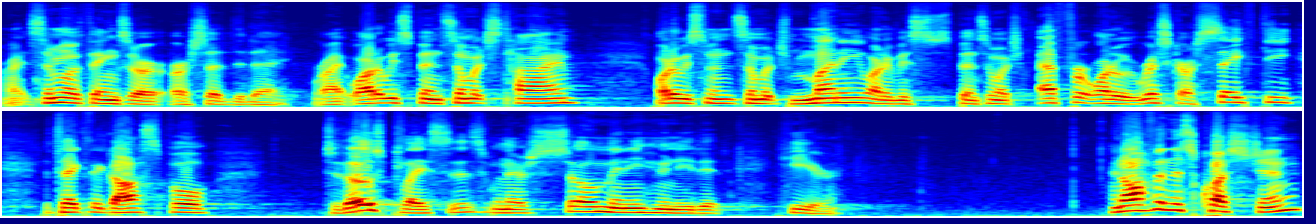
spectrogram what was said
Right? Similar things are, are said today, right? Why do we spend so much time? Why do we spend so much money? Why do we spend so much effort? Why do we risk our safety to take the gospel to those places when there's so many who need it here? And often this question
